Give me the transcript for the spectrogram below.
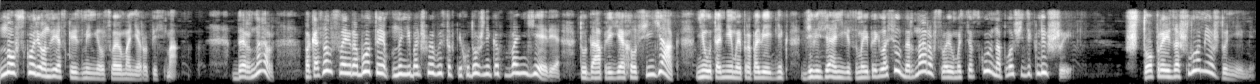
Но вскоре он резко изменил свою манеру письма. Бернар показал свои работы на небольшой выставке художников в Ваньере. Туда приехал Синьяк, неутомимый проповедник дивизионизма, и пригласил Бернара в свою мастерскую на площади Клиши. Что произошло между ними?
